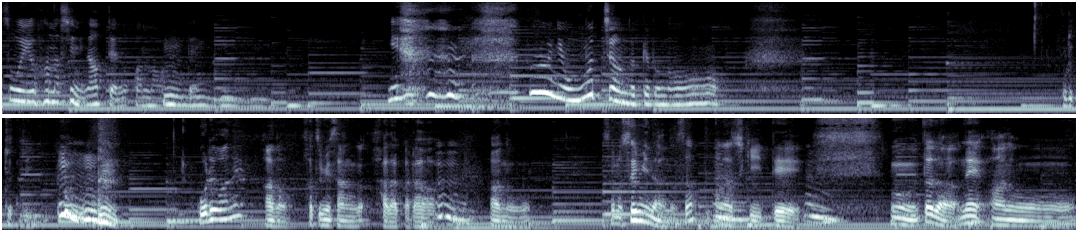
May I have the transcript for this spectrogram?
そういう話になってんのかなって、うんうんいうふうに思っちゃうんだけどな。これちょっといい？うんうん。俺はねあの初見さんが派だから、うん。あのそのセミナーのさ話聞いて、うん。ただねあのー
